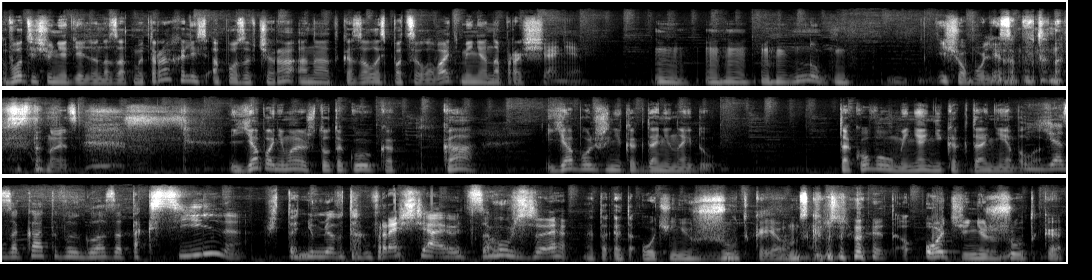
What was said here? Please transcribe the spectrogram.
Вот еще неделю назад мы трахались, а позавчера она отказалась поцеловать меня на прощание. Ну, еще более запутанно все становится. Я понимаю, что такую, как К, я больше никогда не найду. Такого у меня никогда не было. Я закатываю глаза так сильно, что они у меня вот так вращаются уже. Это, это очень жутко, я вам скажу. Это очень жутко.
